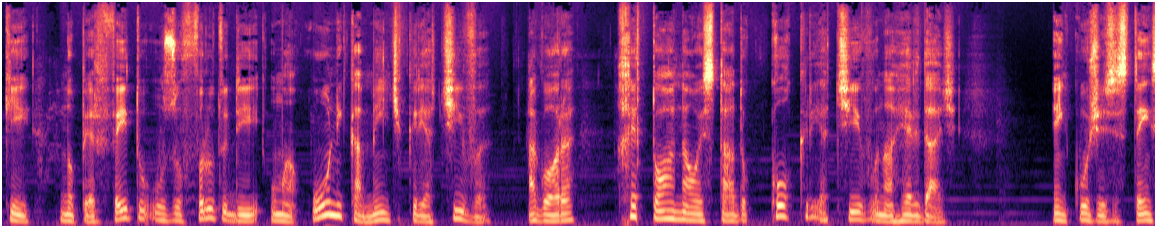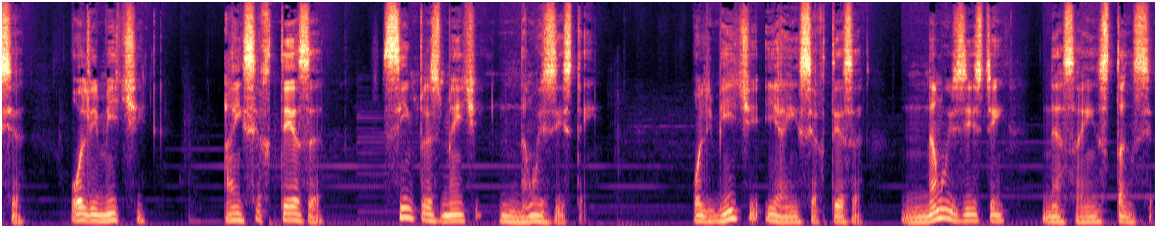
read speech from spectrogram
que, no perfeito usufruto de uma única mente criativa, agora retorna ao estado co-criativo na realidade, em cuja existência o limite, a incerteza simplesmente não existem. O limite e a incerteza não existem nessa instância.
